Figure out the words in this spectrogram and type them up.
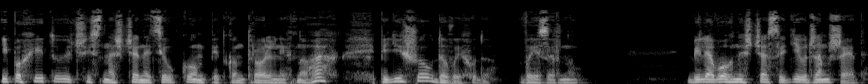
і, похитуючись на ще не цілком підконтрольних ногах, підійшов до виходу, визирнув. Біля вогнища сидів Джамшед.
